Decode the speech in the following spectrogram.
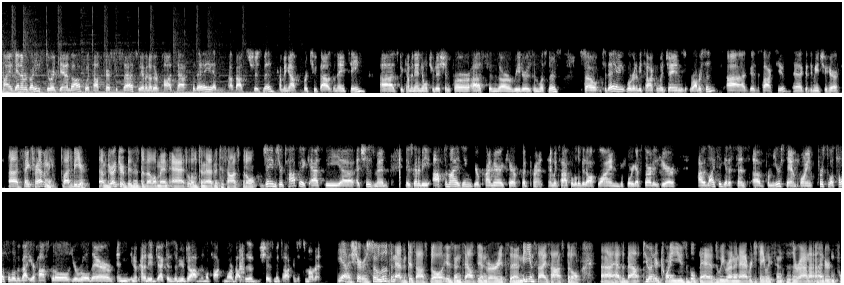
Hi again, everybody. Stewart Gandolf with Healthcare Success. We have another podcast today and about SHSMD coming up for 2018. Uh, it's become an annual tradition for us and our readers and listeners. So today we're going to be talking with James Robertson. Uh, good to talk to you. Uh, good to meet you here. Uh, thanks for having me. Glad to be here. I'm director of business development at Littleton Adventist Hospital. James, your topic at the uh, at SHSMD is going to be optimizing your primary care footprint, and we talked a little bit offline before we got started here. I would like to get a sense of, from your standpoint, first of all, tell us a little bit about your hospital, your role there, and you know, kind of the objectives of your job, and then we'll talk more about the SHSMD talk in just a moment. Yeah, sure. So Littleton Adventist Hospital is in South Denver. It's a medium-sized hospital. Uh, has about 220 usable beds. We run an average daily census around 140,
